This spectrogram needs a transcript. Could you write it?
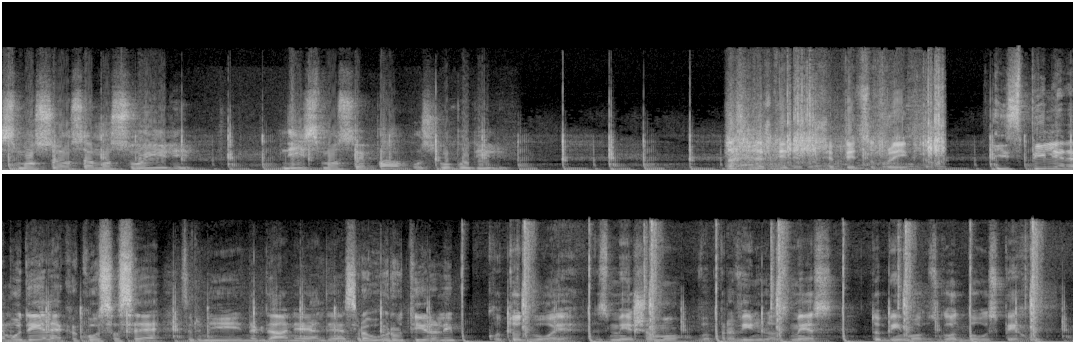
Smo se osamosvojili, nismo se pa osvobodili. Naslednje število je še 500 projektov. Izpiljene modele, kako so se strani nekdanje LDS rotirali. Ko to dvoje zmešamo v pravilno zmes, dobimo zgodbo o uspehu.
